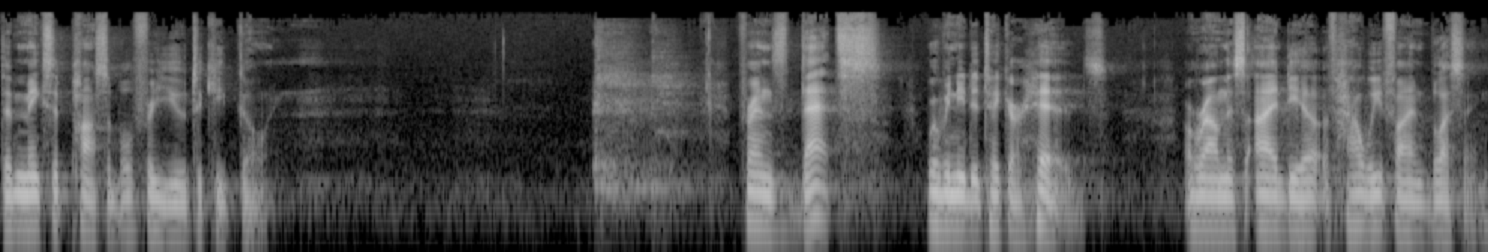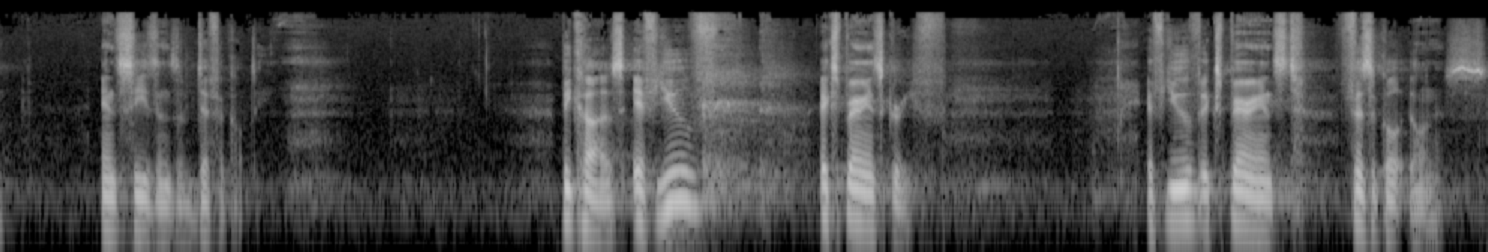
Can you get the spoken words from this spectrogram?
that makes it possible for you to keep going. Friends, that's where we need to take our heads around this idea of how we find blessing in seasons of difficulty. Because if you've experienced grief, if you've experienced physical illness,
